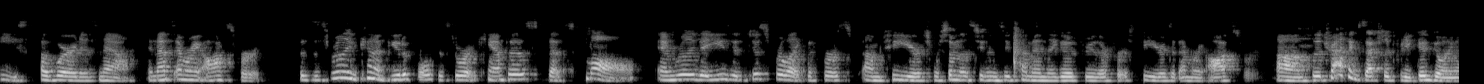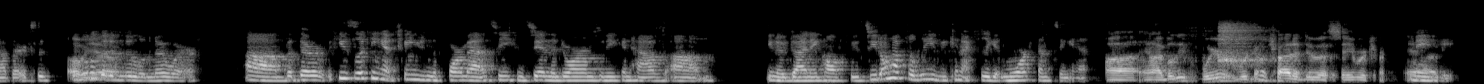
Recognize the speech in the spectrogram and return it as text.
east of where it is now, and that's Emory Oxford. So it's this really kind of beautiful historic campus that's small, and really they use it just for like the first um, two years. For some of the students who come in, they go through their first two years at Emory Oxford. Um, so the traffic is actually pretty good going out there because it's a Oh, little bit in the middle of nowhere. Um, but there, he's looking at changing the format so you can stay in the dorms and you can have, um, you know, dining hall food. So you don't have to leave. You can actually get more fencing in. Uh, and I believe we're we're going to try to do a saber turn. And Maybe.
